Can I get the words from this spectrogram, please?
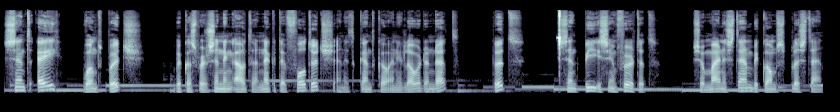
Send A won't budge, because we're sending out a negative voltage and it can't go any lower than that. But send B is inverted, so minus 10 becomes plus 10.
